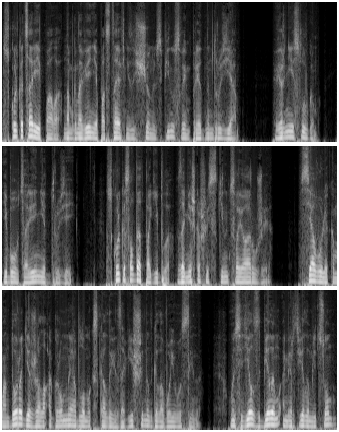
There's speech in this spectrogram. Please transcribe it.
Сколько царей пало, на мгновение подставив незащищенную спину своим преданным друзьям. Вернее, слугам, ибо у царей нет друзей. Сколько солдат погибло, замешкавшись скинуть свое оружие. Вся воля командора держала огромный обломок скалы, зависший над головой его сына. Он сидел с белым омертвелым лицом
